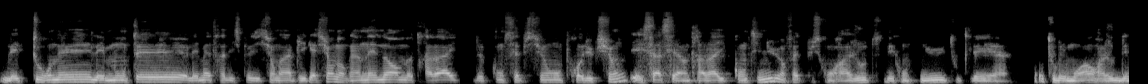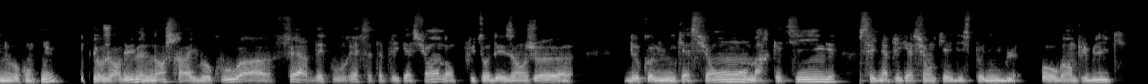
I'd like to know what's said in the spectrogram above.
les tourner, les monter, les mettre à disposition dans l'application. Donc un énorme travail de conception, production. Et ça, c'est un travail continu en fait, puisqu'on rajoute des contenus toutes les euh, tous les mois, on rajoute des nouveaux contenus. Et aujourd'hui, maintenant, je travaille beaucoup à faire découvrir cette application, donc plutôt des enjeux euh, de communication, marketing. C'est une application qui est disponible au grand public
